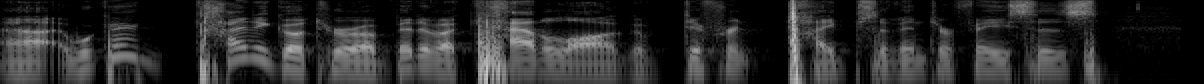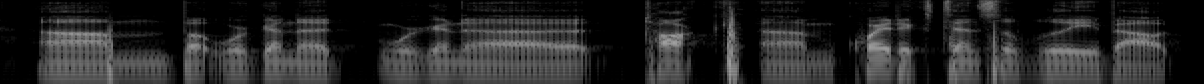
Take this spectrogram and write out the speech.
Uh, we're going to kind of go through a bit of a catalog of different types of interfaces, um, but we're gonna we're gonna talk um, quite extensively about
